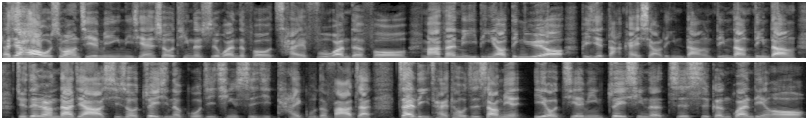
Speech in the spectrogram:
大家好，我是汪杰明。你现在收听的是 Wonderful 财富 Wonderful，麻烦你一定要订阅哦，并且打开小铃铛，叮当叮当，绝对让大家啊吸收最新的国际情势以及台股的发展，在理财投资上面也有杰明最新的知识跟观点哦。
